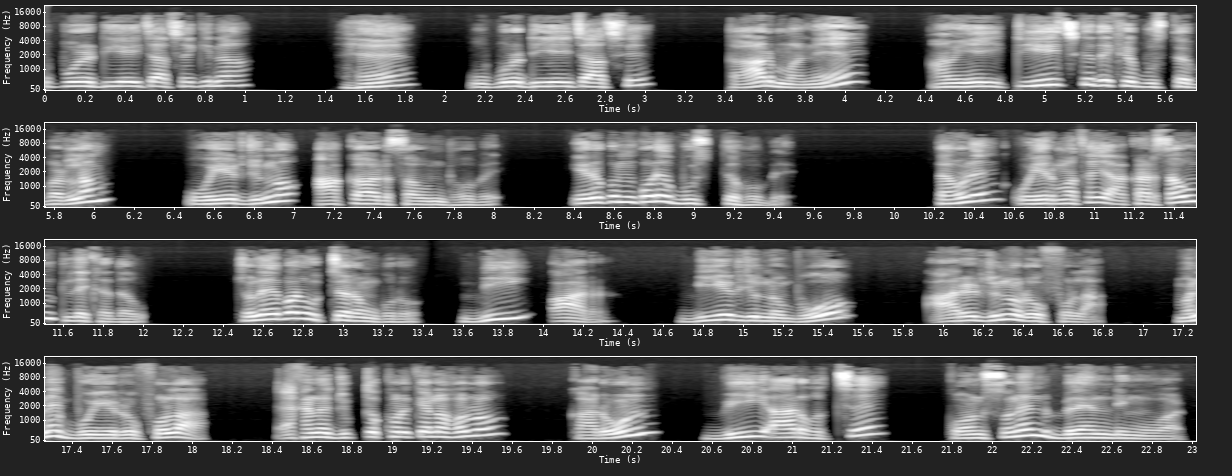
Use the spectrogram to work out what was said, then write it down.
উপরে টিএইচ আছে কিনা? হ্যাঁ উপরে টিএইচ আছে। তার মানে আমি এই টিএইচকে দেখে বুঝতে পারলাম ও এর জন্য আকার সাউন্ড হবে। এরকম করে বুঝতে হবে। তাহলে ও এর মাথায় আকার সাউন্ড লিখে দাও। চলে এবার উচ্চারণ করো। বি আর বি এর জন্য বো আর এর জন্য রোফলা। মানে বইয়ের রোফলা। এখানে যুক্তক্ষর কেন হলো? কারণ বি আর হচ্ছে consonant blending word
